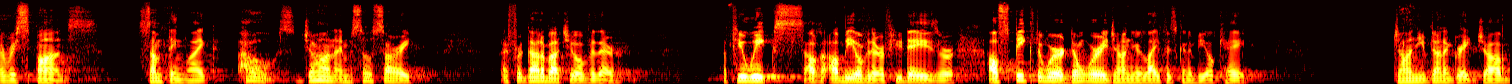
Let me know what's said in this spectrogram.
a response, something like, Oh, John, I'm so sorry. I forgot about you over there. A few weeks, I'll, I'll be over there, a few days, or I'll speak the word. Don't worry, John, your life is going to be okay. John, you've done a great job.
